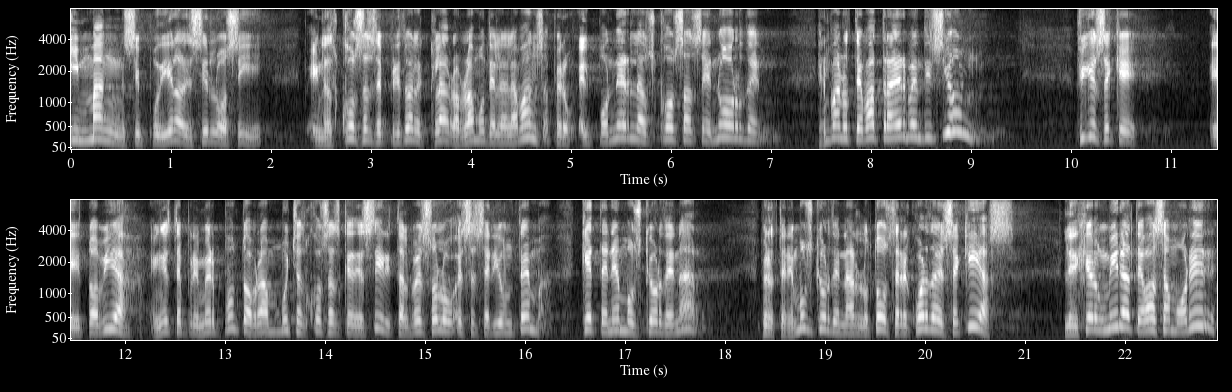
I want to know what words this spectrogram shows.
imán, si pudiera decirlo así, en las cosas espirituales, claro, hablamos de la alabanza, pero el poner las cosas en orden, hermano, te va a traer bendición. Fíjese que eh, todavía en este primer punto habrá muchas cosas que decir y tal vez solo ese sería un tema. ¿Qué tenemos que ordenar? Pero tenemos que ordenarlo todo. ¿Se recuerda de Ezequías? Le dijeron, mira, te vas a morir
